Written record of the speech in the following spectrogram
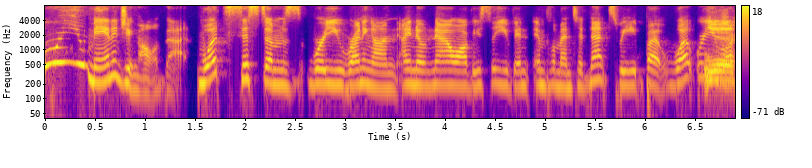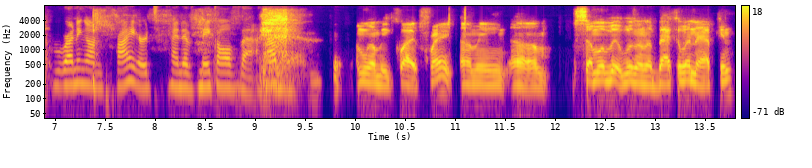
were you managing all of that? What systems were you running on? I know now, obviously, you've in, implemented NetSuite, but what were yeah. you running on prior to kind of make all of that happen? I'm going to be quite frank. I mean, um, some of it was on the back of a napkin,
